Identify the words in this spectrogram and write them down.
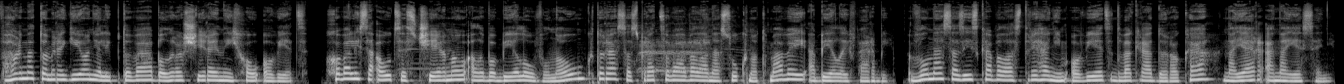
V hornatom regióne Liptová bol rozšírený chov oviec. Chovali sa ovce s čiernou alebo bielou vlnou, ktorá sa spracovávala na súkno tmavej a bielej farby. Vlna sa získavala strehaním oviec dvakrát do roka, na jar a na jeseň.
